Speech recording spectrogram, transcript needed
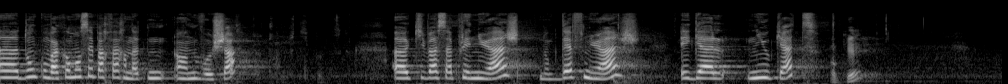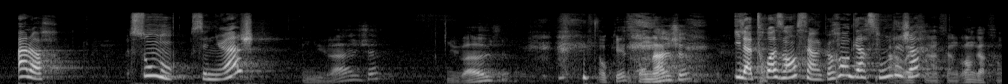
Euh, donc on va commencer par faire notre, un nouveau chat euh, qui va s'appeler nuage. Donc def nuage égale new cat. Ok. Alors, son nom c'est nuage. Nuage. Nuage. Ok, son âge. Il a 3 ans, c'est un grand garçon Ah ouais, déjà. c'est un- c'est un, grand garçon.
